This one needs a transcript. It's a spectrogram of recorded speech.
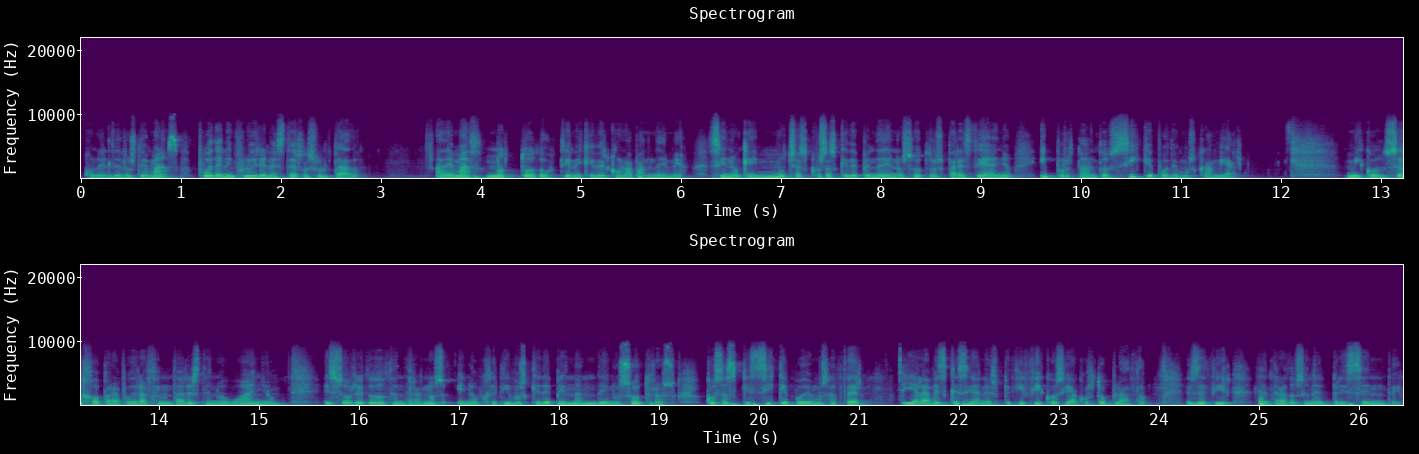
con el de los demás pueden influir en este resultado. Además, no todo tiene que ver con la pandemia, sino que hay muchas cosas que dependen de nosotros para este año y por tanto sí que podemos cambiar. Mi consejo para poder afrontar este nuevo año es sobre todo centrarnos en objetivos que dependan de nosotros, cosas que sí que podemos hacer y a la vez que sean específicos y a corto plazo, es decir, centrados en el presente.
